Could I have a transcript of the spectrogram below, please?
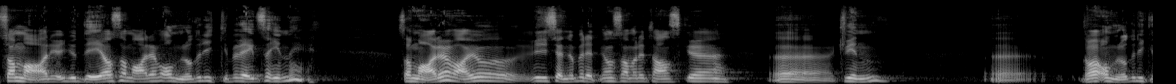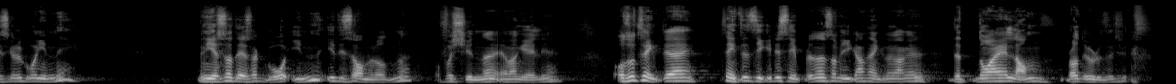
Samaria, Judea og Samaria var områder de ikke beveget seg inn i. Samaria var jo Vi kjenner jo beretningen om den samaritanske eh, kvinnen. Eh, det var områder de ikke skulle gå inn i. Men Jesus at dere skal gå inn i disse områdene og forkynne evangeliet. Og så tenkte, jeg, tenkte sikkert disiplene, som vi kan tenke noen ganger Nå er jeg lam blant ulver.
